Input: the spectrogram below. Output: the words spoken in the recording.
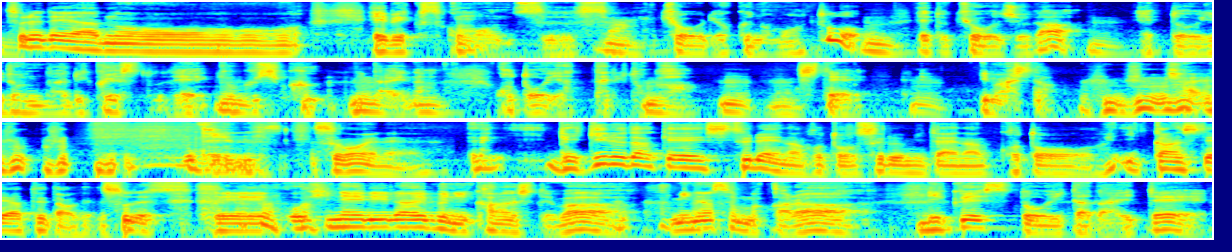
それで、あの、エベックスコモンズさん協力のもと、えっと、教授が、えっと、いろんなリクエストで曲弾くみたいなことをやったりとかしていました。はい。で すごいね。えできるだけ失礼なことをするみたいなことを一貫してやってたわけです。そうです。えーおひねりライブに関しては、皆様からリクエストをいただいて、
